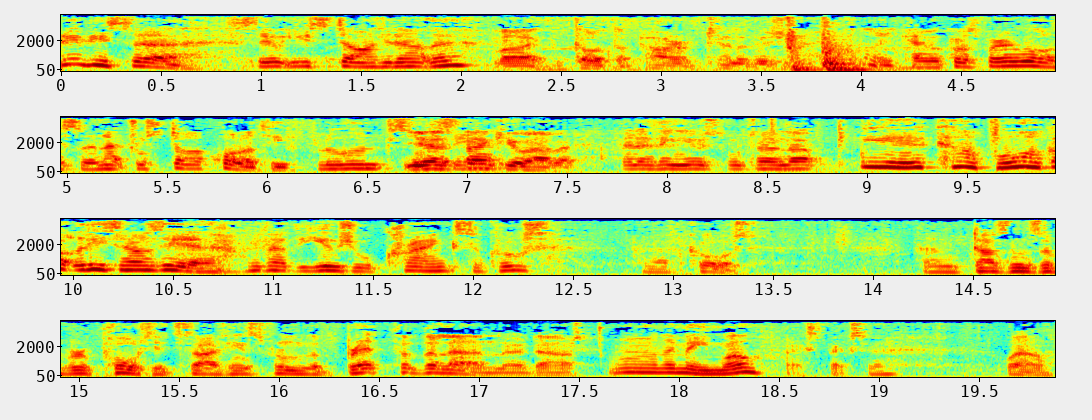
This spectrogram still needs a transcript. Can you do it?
Good evening, sir. See what you started out there? My God, the power of television. Oh, you came across very well, sir. Natural star quality, fluent. Yes, thank you, Abbott. Anything useful turned up? Yeah, a couple. I've got the details here. We've had the usual cranks, of course. Of course. And dozens of reported sightings from the breadth of the land, no doubt. Oh, they mean well. I expect so. Well,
